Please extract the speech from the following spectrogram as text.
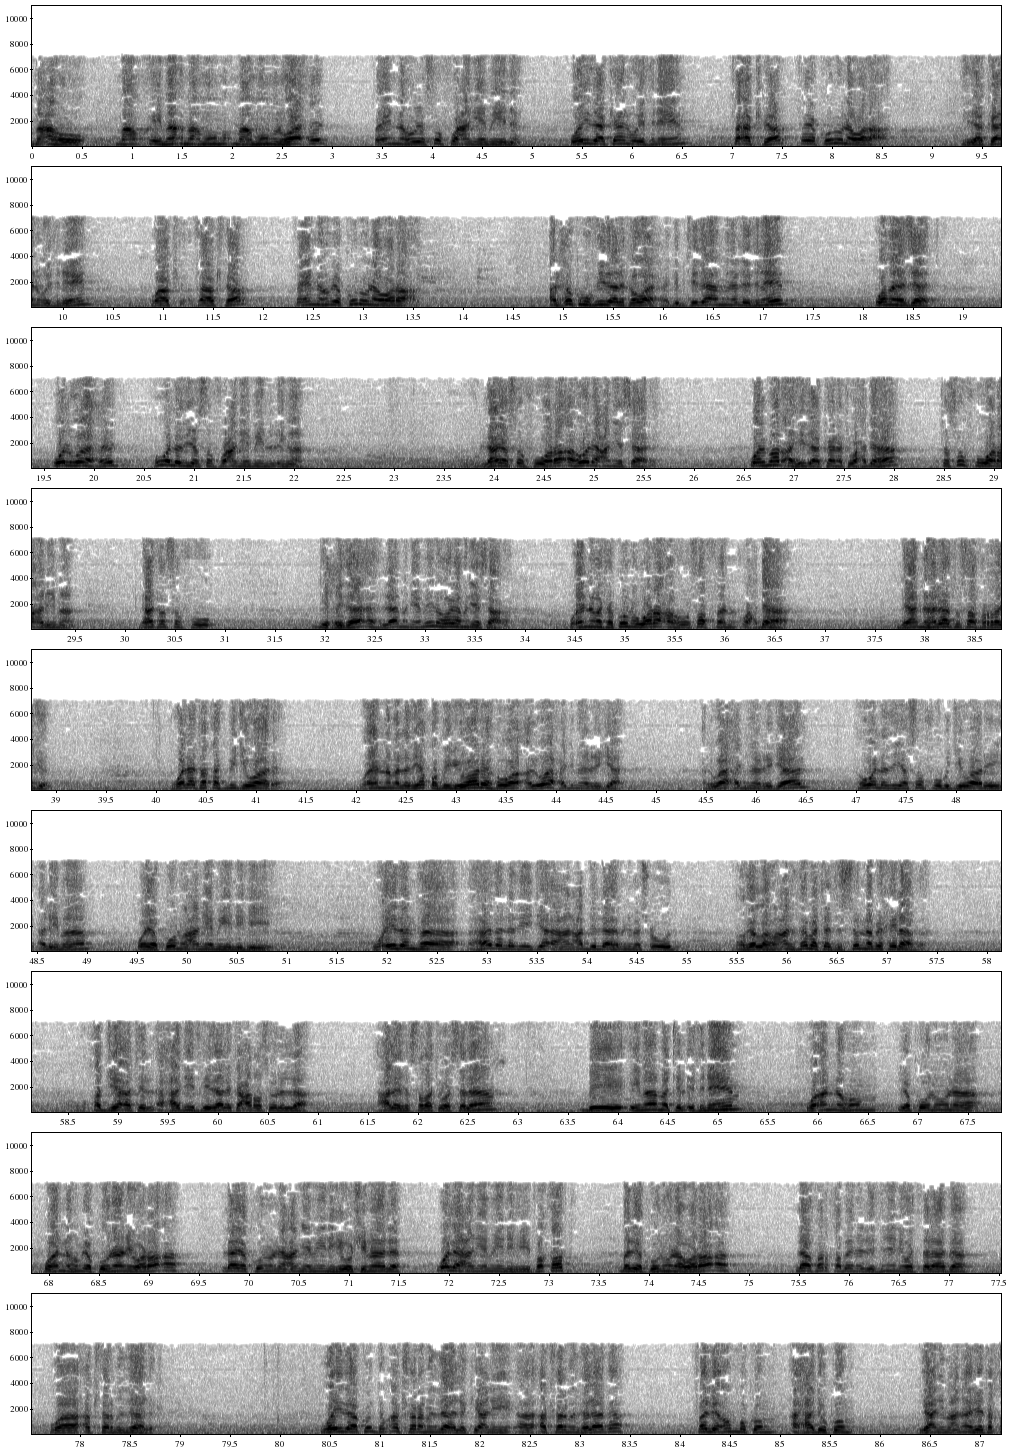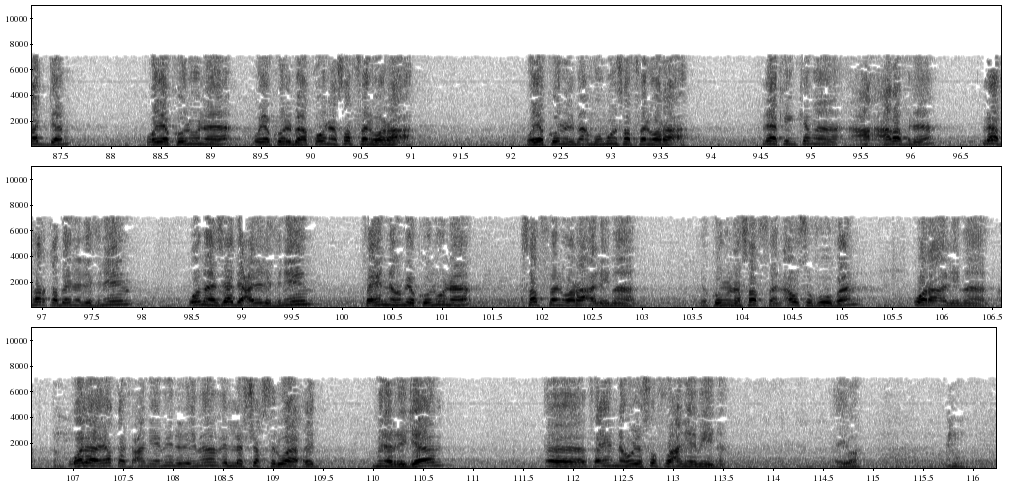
معه مأموم, مأموم واحد فإنه يصف عن يمينه. وإذا كانوا اثنين فأكثر فيكونون وراءه. إذا كانوا اثنين فأكثر فإنهم يكونون وراءه. الحكم في ذلك واحد ابتداء من الاثنين وما زاد. والواحد هو الذي يصف عن يمين الإمام. لا يصف وراءه ولا عن يساره. والمرأة إذا كانت وحدها تصف وراء الإمام. لا تصف بحذائه لا من يمينه ولا من يساره. وإنما تكون وراءه صفا وحدها لأنها لا تصاف الرجل ولا تقف بجواره. وإنما الذي يقف بجواره هو الواحد من الرجال. الواحد من الرجال هو الذي يصف بجوار الإمام ويكون عن يمينه. وإذا فهذا الذي جاء عن عبد الله بن مسعود رضي الله عنه ثبتت السنة بخلافه. وقد جاءت الأحاديث في ذلك عن رسول الله عليه الصلاة والسلام بإمامة الاثنين وأنهم يكونون وأنهم يكونان وراءه لا يكونون عن يمينه وشماله ولا عن يمينه فقط بل يكونون وراءه. لا فرق بين الاثنين والثلاثة وأكثر من ذلك. وإذا كنتم أكثر من ذلك يعني أكثر من ثلاثة فليؤمكم أحدكم يعني معناه يتقدم ويكونون ويكون الباقون صفا وراءه ويكون المأمومون صفا وراءه. لكن كما عرفنا لا فرق بين الاثنين وما زاد على الاثنين فإنهم يكونون صفا وراء الإمام. يكونون صفا أو صفوفا وراء الإمام. ولا يقف عن يمين الإمام إلا الشخص الواحد من الرجال آه، فإنه يصف عن يمينه. أيوة.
